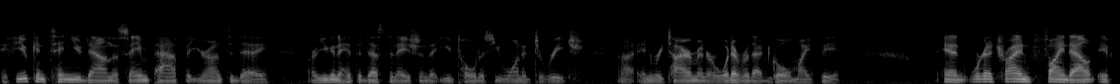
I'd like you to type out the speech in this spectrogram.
If you continue down the same path that you're on today, are you going to hit the destination that you told us you wanted to reach uh, in retirement or whatever that goal might be? And we're going to try and find out if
